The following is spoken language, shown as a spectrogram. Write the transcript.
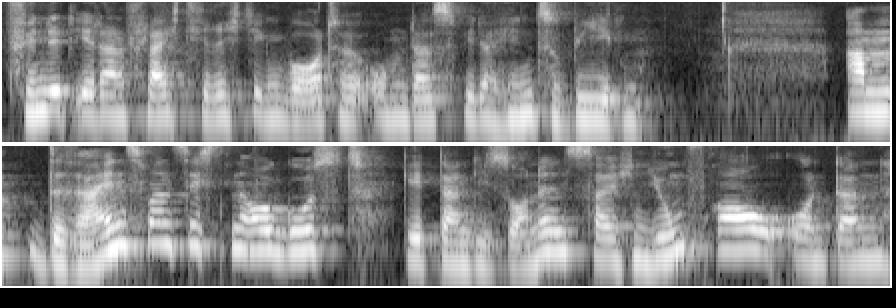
findet ihr dann vielleicht die richtigen Worte, um das wieder hinzubiegen. Am 23. August geht dann die Sonne ins Zeichen Jungfrau und dann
